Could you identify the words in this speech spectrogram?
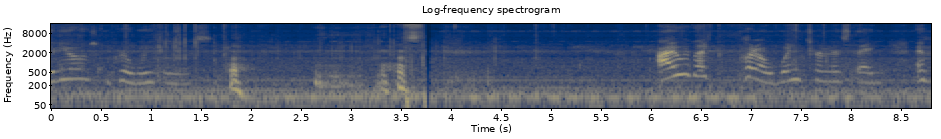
Videos and put a winch on this. That's I would like to put a winch on this thing and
